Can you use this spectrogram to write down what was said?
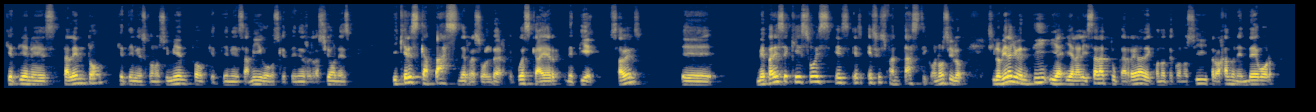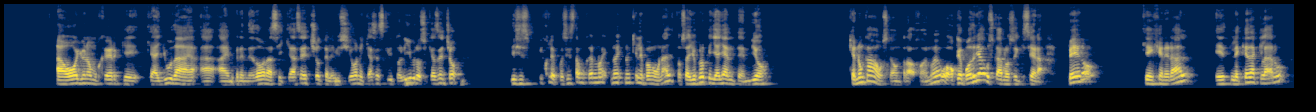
que tienes talento, que tienes conocimiento, que tienes amigos, que tienes relaciones y que eres capaz de resolver, que puedes caer de pie, ¿sabes? Eh, me parece que eso es, es, eso es fantástico, ¿no? Si lo, si lo viera yo en ti y, y, analizara tu carrera de cuando te conocí trabajando en Endeavor, a hoy una mujer que, que ayuda a, a, emprendedoras y que has hecho televisión y que has escrito libros y que has hecho dices, híjole, pues esta mujer no hay, no hay, no hay quien le ponga un alto. O sea, yo creo que ya ya entendió que nunca va a buscar un trabajo de nuevo, o que podría buscarlo si quisiera, pero que en general eh, le queda claro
